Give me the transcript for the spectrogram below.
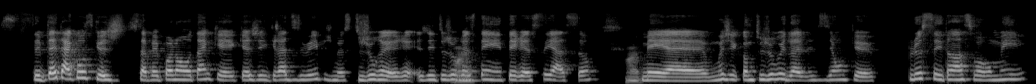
c'est peut-être à cause que ça fait pas longtemps que, j'ai gradué, puis je me suis toujours, j'ai toujours resté intéressée à ça. Mais euh, moi, j'ai comme toujours eu de la vision que plus c'est transformé,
